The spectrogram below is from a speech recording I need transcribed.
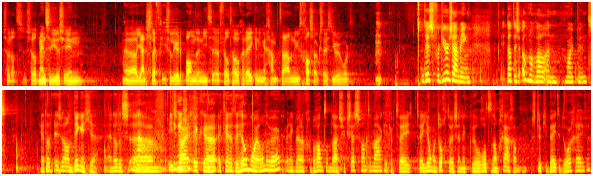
Zodat, zodat mensen die dus in ja, de slecht geïsoleerde panden niet veel te hoge rekeningen gaan betalen nu het gas ook steeds duurder wordt. Dus verduurzaming, dat is ook nog wel een mooi punt. Ja, dat is wel een dingetje. En dat is nou, uh, iets dingetje. waar ik, uh, ik vind het een heel mooi onderwerp. En ik ben ook gebrand om daar succes van te maken. Ik heb twee, twee jonge dochters en ik wil Rotterdam graag een stukje beter doorgeven.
